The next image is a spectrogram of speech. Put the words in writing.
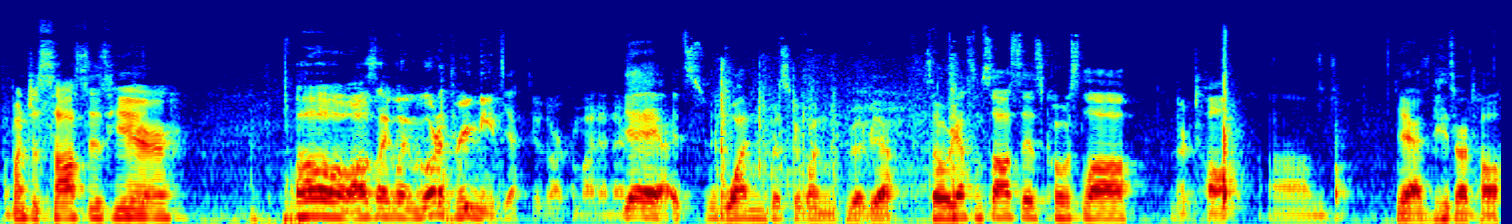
a bunch of sauces here. Oh, I was like, wait, we ordered three meats. Yeah. Two of them are combined in there. Yeah, yeah, yeah, it's one brisket, one rib, yeah. So we got some sauces, coleslaw, They're tall. Um, yeah, these are tall.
